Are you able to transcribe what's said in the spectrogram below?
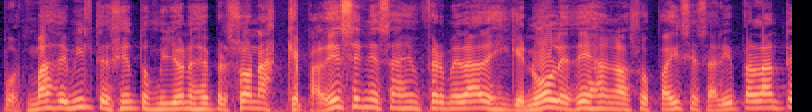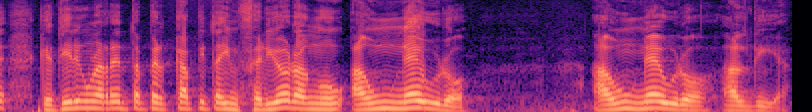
pues, más de 1.300 millones de personas que padecen esas enfermedades y que no les dejan a sus países salir para adelante, que tienen una renta per cápita inferior a un euro, a un euro al día.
